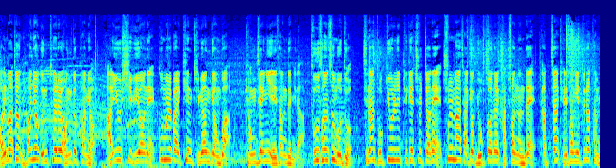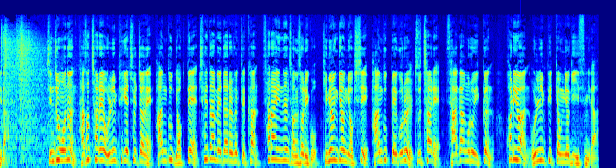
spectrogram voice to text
얼마 전 현역 은퇴를 언급하며 IOC 위원회 꿈을 밝힌 김연경과 경쟁이 예상됩니다. 두 선수 모두 지난 도쿄올림픽에 출전해 출마 자격 요건을 갖췄는데 각자 개성이 뚜렷합니다. 진종호는 다섯 차례 올림픽에 출전해 한국 역대 최다 메달을 획득한 살아있는 전설이고 김연경 역시 한국 배구를 두 차례 4강으로 이끈 화려한 올림픽 경력이 있습니다.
